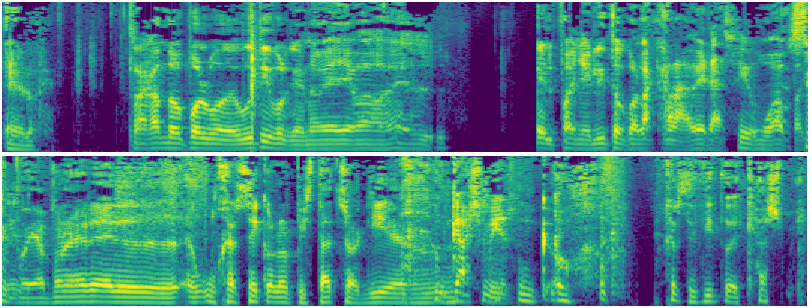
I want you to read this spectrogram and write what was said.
Héroe. Tragando polvo de booty porque no había llevado el, el pañuelito con la calavera así guapa. Se que- podía poner el- un jersey color pistacho aquí en... Un cashmere. Un, un jerseycito de cashmere.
